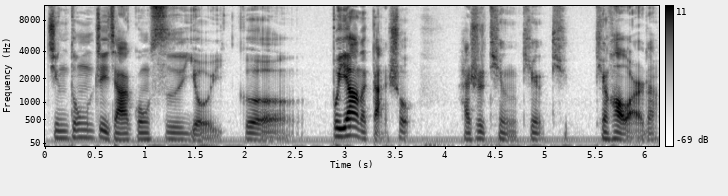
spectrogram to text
京东这家公司有一个不一样的感受，还是挺挺挺挺好玩的。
